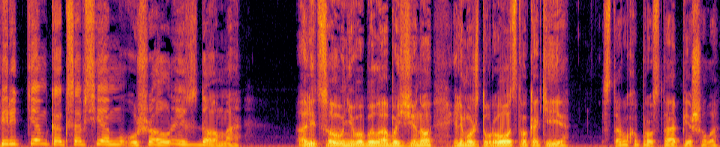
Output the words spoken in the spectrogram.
перед тем, как совсем ушел из дома». А лицо у него было обожжено, или, может, уродства какие?» Старуха просто опешила.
